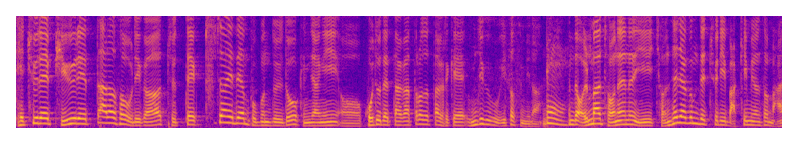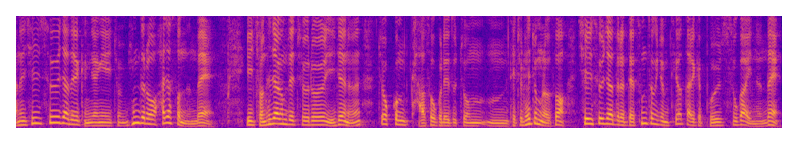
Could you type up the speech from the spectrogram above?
대출의 비율에 따라서 우리가 주택 투자에 대한 부분들도 굉장히 어, 고조됐다가 떨어졌다 그렇게 움직이고 있었습니다. 네. 근데 얼마 전에는 이 전세자금 대출이 막히면서 많은 실수요자들이 굉장히 좀 힘들어 하셨었는데 이 전세자금 대출을 이제는 조금 다소 그래도 좀 음, 대출해 줌으로써 실수요자들한테 숨통이 좀 튀었다 이렇게 볼 수가 있는데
